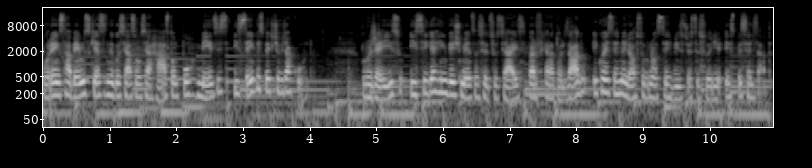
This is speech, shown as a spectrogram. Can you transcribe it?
Porém, sabemos que essas negociações se arrastam por meses e sem perspectiva de acordo. Por hoje é isso e siga Reinvestimentos nas redes sociais para ficar atualizado e conhecer melhor sobre o nosso serviço de assessoria especializada.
